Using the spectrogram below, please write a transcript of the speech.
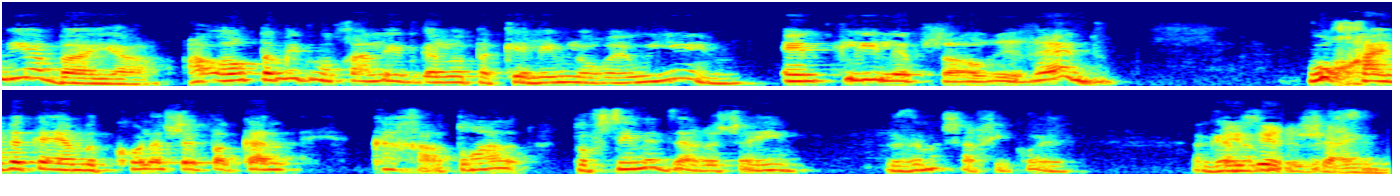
אני הבעיה. האור תמיד מוכן להתגלות, הכלים לא ראויים. אין כלי לב שהאור ירד. הוא חי וקיים, וכל השפע כאן ככה. את רואה, תופסים את זה הרשעים, וזה מה שהכי כואב. הגנבים איזה תופסים- רשעים?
